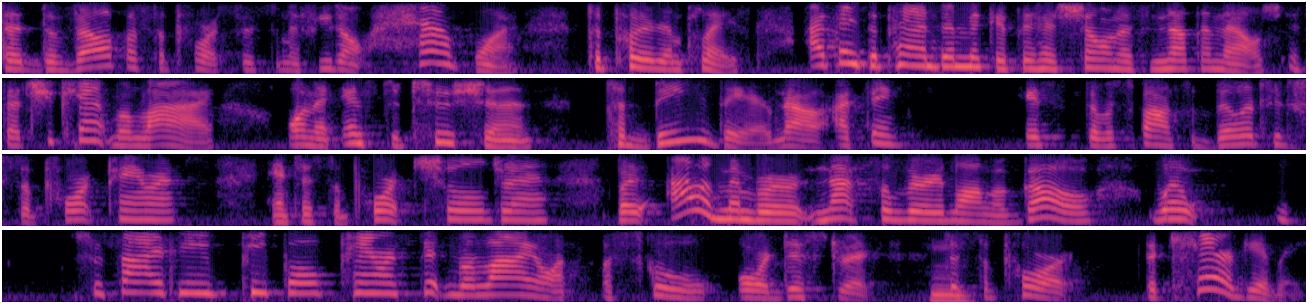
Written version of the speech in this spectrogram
to develop a support system if you don't have one to put it in place. I think the pandemic, if it has shown us nothing else, is that you can't rely on an institution to be there. Now, I think it's the responsibility to support parents and to support children. But I remember not so very long ago when society, people, parents didn't rely on a school or district hmm. to support the caregiving.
